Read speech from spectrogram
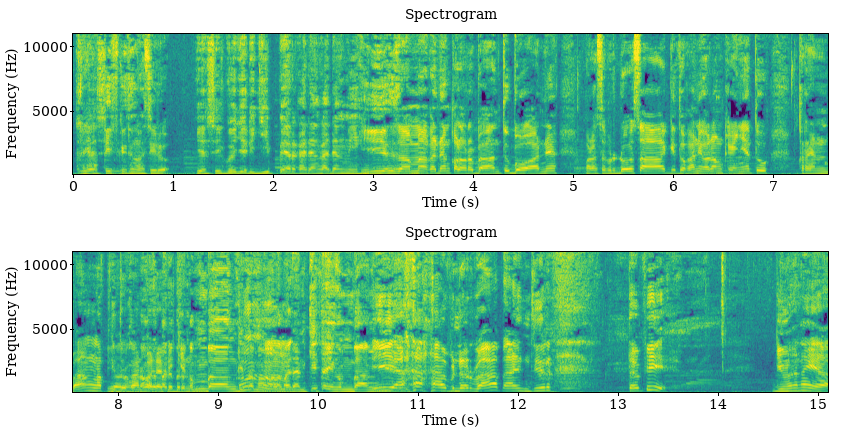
kreatif gitu gak sih dok? Ya sih gue jadi jiper kadang-kadang nih. Iya sama. Kadang kalau rebahan tuh bawaannya merasa berdosa gitu kan. Nih orang kayaknya tuh keren banget Ya, gitu kan orang-orang udah pada berkembang Kita mah Hmm, malah badan kita yang ngembang. Iya bener banget anjir. Tapi gimana ya?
